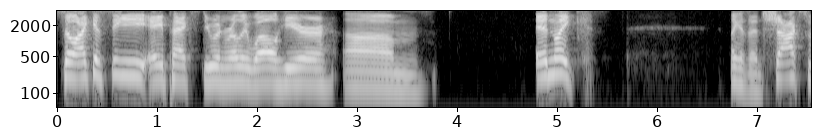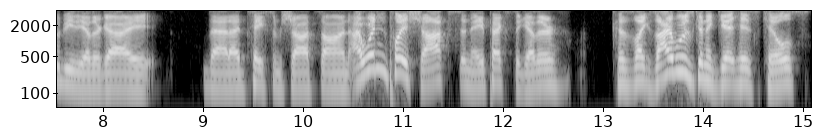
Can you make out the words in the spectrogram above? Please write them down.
So I can see Apex doing really well here. Um, and like, like I said, shox would be the other guy that I'd take some shots on. I wouldn't play shox and Apex together because like ZywOo is going to get his kills.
